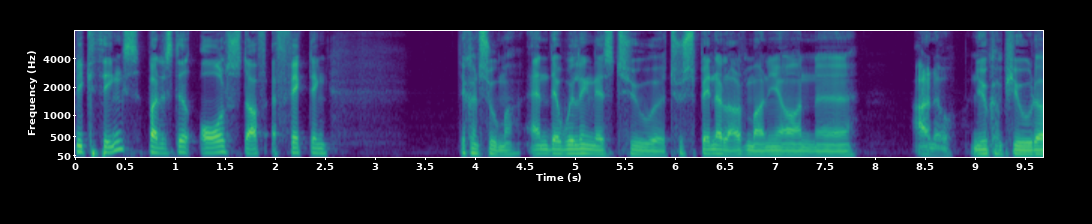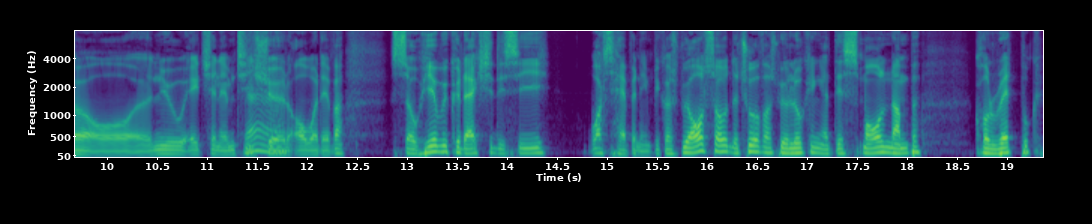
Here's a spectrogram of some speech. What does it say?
big things, but it's still all stuff affecting the consumer and their willingness to uh, to spend a lot of money on uh, I don't know new computer or a new H and M T-shirt Yeah. or whatever. So here we could actually see what's happening because we also the two of us we were looking at this small number called Redbook,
